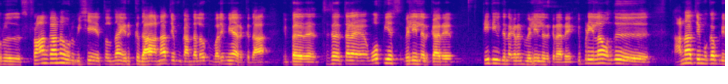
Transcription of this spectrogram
ஒரு ஸ்ட்ராங்கான ஒரு விஷயத்தில் தான் இருக்குதா? அதிமுக அந்த அளவுக்கு வலிமையாக இருக்குதா? இப்போ ஓபிஎஸ் வெளியில் இருக்காரு டிடிவி தினகரன் வெளியில் இருக்கிறாரு. இப்படிலாம் வந்து அதிமுக இப்படி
